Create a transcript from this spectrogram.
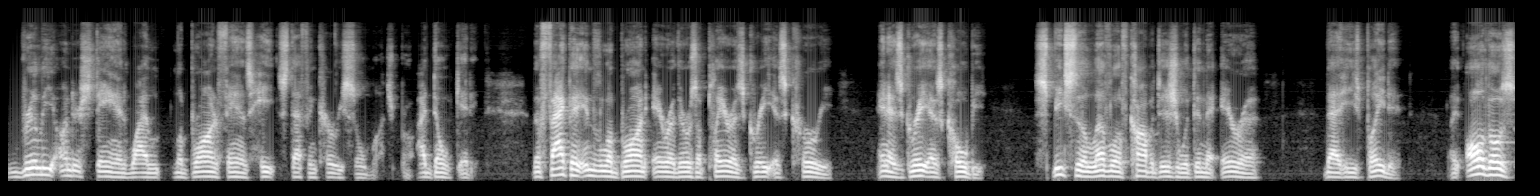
really understand why LeBron fans hate Stephen Curry so much, bro. I don't get it. The fact that in the LeBron era, there was a player as great as Curry and as great as Kobe speaks to the level of competition within the era that he's played in. Like all those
